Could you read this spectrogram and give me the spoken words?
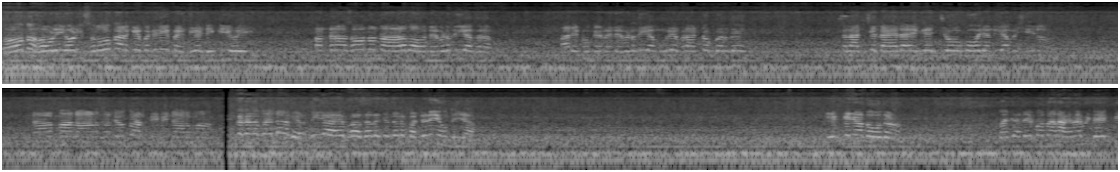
ਬਹੁਤ ਹੌਲੀ ਹੌਲੀ ਸਲੋ ਕਰਕੇ ਵੱਢਣੀ ਪੈਂਦੀ ਹੈ ਡਿੱਗੀ ਹੋਈ। 1500 ਨੂੰ ਨਾਲ ਬਹੁਤ ਨਿਬੜਦੀ ਆ ਫਿਰ। ਆ ਦੇਖੋ ਕਿਵੇਂ ਨਿਬੜਦੀ ਆ ਮੂਰੇ ਫਰੰਟ ਉੱਪਰ ਦੇ ਕਲੱਚ ਲੈ ਲੈ ਕੇ ਚੋਕ ਹੋ ਜਾਂਦੀ ਆ ਮਸ਼ੀਨ ਨਰਮਾ ਲਾਣ ਥੱਲੇ ਧਰਤੀ ਵੀ ਨਰਮਾ। ਇੱਕ ਦਿਨ ਪਹਿਲਾਂ ਗਿਰਦੀ ਆ, ਇਹ ਫਸਲ ਜਿੱਦਣ ਵੱਢਣੀ ਹੁੰਦੀ ਆ। ਇੱਕ ਜਾਂ ਦੋ ਦਿਨ। ਤਾਂ ਜਦੇ ਪਤਾ ਲੱਗਦਾ ਵੀ ਡਿੱਗ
